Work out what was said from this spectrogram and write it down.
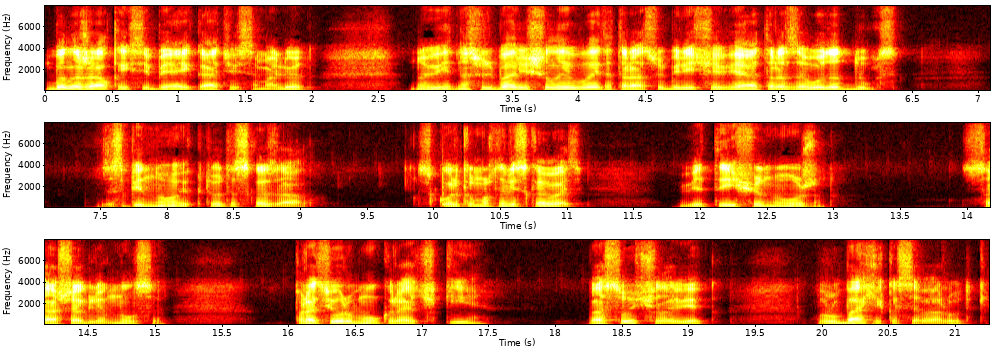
Было жалко и себя, и Катю, и самолет. Но, видно, судьба решила и в этот раз уберечь авиатора завода «Дукс». За спиной кто-то сказал. «Сколько можно рисковать? Ведь ты еще нужен. Саша оглянулся, протер мокрые очки. Босой человек в рубахе косоворотки.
